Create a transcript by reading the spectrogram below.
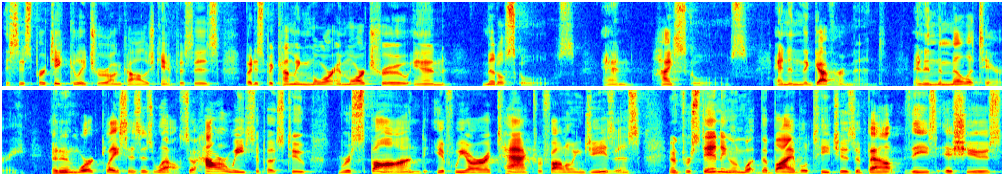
This is particularly true on college campuses, but it's becoming more and more true in middle schools and high schools and in the government and in the military and in workplaces as well. So, how are we supposed to respond if we are attacked for following Jesus and for standing on what the Bible teaches about these issues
